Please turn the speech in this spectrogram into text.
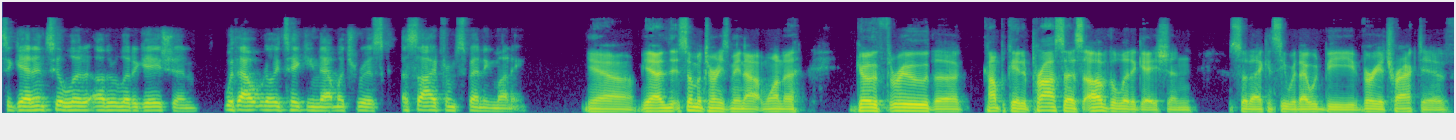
to get into lit- other litigation without really taking that much risk aside from spending money. Yeah. Yeah. Some attorneys may not want to go through the complicated process of the litigation so that I can see where that would be very attractive.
